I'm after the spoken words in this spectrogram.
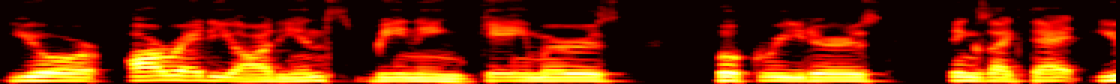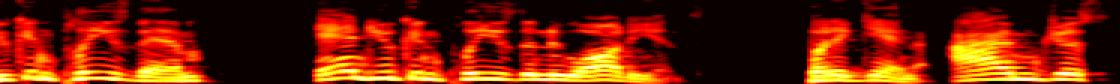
your already audience, meaning gamers, book readers, things like that. You can please them and you can please the new audience. But again, I'm just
